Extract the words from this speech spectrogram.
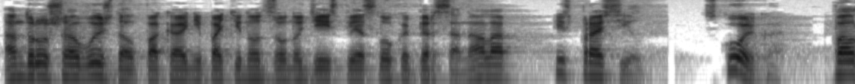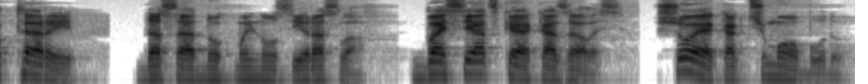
Андруша выждал, пока они покинут зону действия слуха персонала, и спросил. «Сколько?» «Полторы», — досадно ухмыльнулся Ярослав. «Босяцкая оказалась. Шо я как чмо буду?»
